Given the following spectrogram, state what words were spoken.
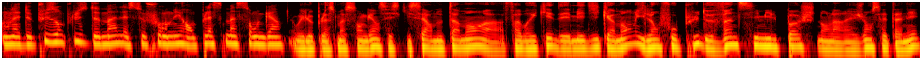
On a de plus en plus de mal à se fournir en plasma sanguin. Oui, le plasma sanguin, c'est ce qui sert notamment à fabriquer des médicaments. Il en faut plus de 26 000 poches dans la région cette année.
